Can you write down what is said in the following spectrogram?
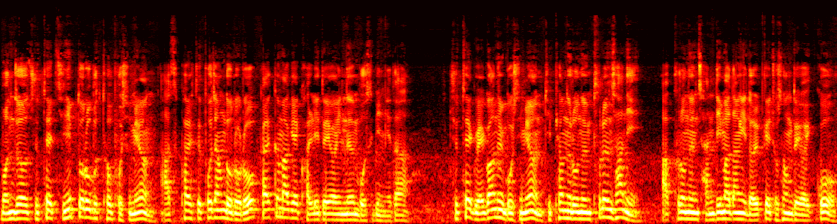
먼저 주택 진입도로부터 보시면 아스팔트 포장도로로 깔끔하게 관리되어 있는 모습입니다. 주택 외관을 보시면 뒤편으로는 푸른 산이, 앞으로는 잔디마당이 넓게 조성되어 있고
